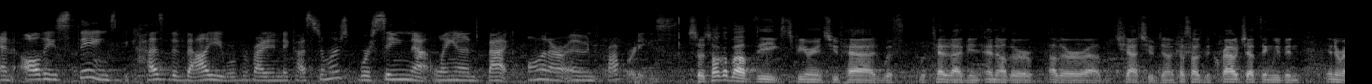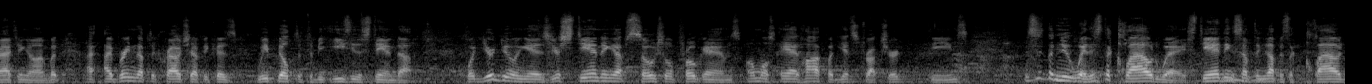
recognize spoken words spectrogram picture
And all these things, because the value we're providing to customers, we're seeing that land back on our own properties. So talk about the experience you've had with, with TED and other, other uh, chats you've done, because the crowd chat thing we've been interacting on, but I, I bring up the crowd chat because we built it to be easy to stand up. What you're doing is you're standing up social programs, almost ad hoc, but yet structured themes, this is the new way, this is the cloud way. Standing something up is a cloud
